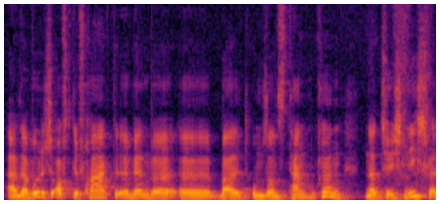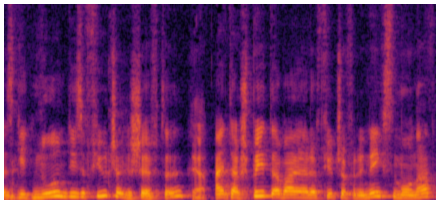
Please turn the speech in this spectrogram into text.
Äh, da wurde ich oft gefragt, äh, werden wir bald umsonst tanken können? Natürlich nicht, weil es geht nur um diese Future-Geschäfte. Ja. Einen Tag später war ja der Future für den nächsten Monat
